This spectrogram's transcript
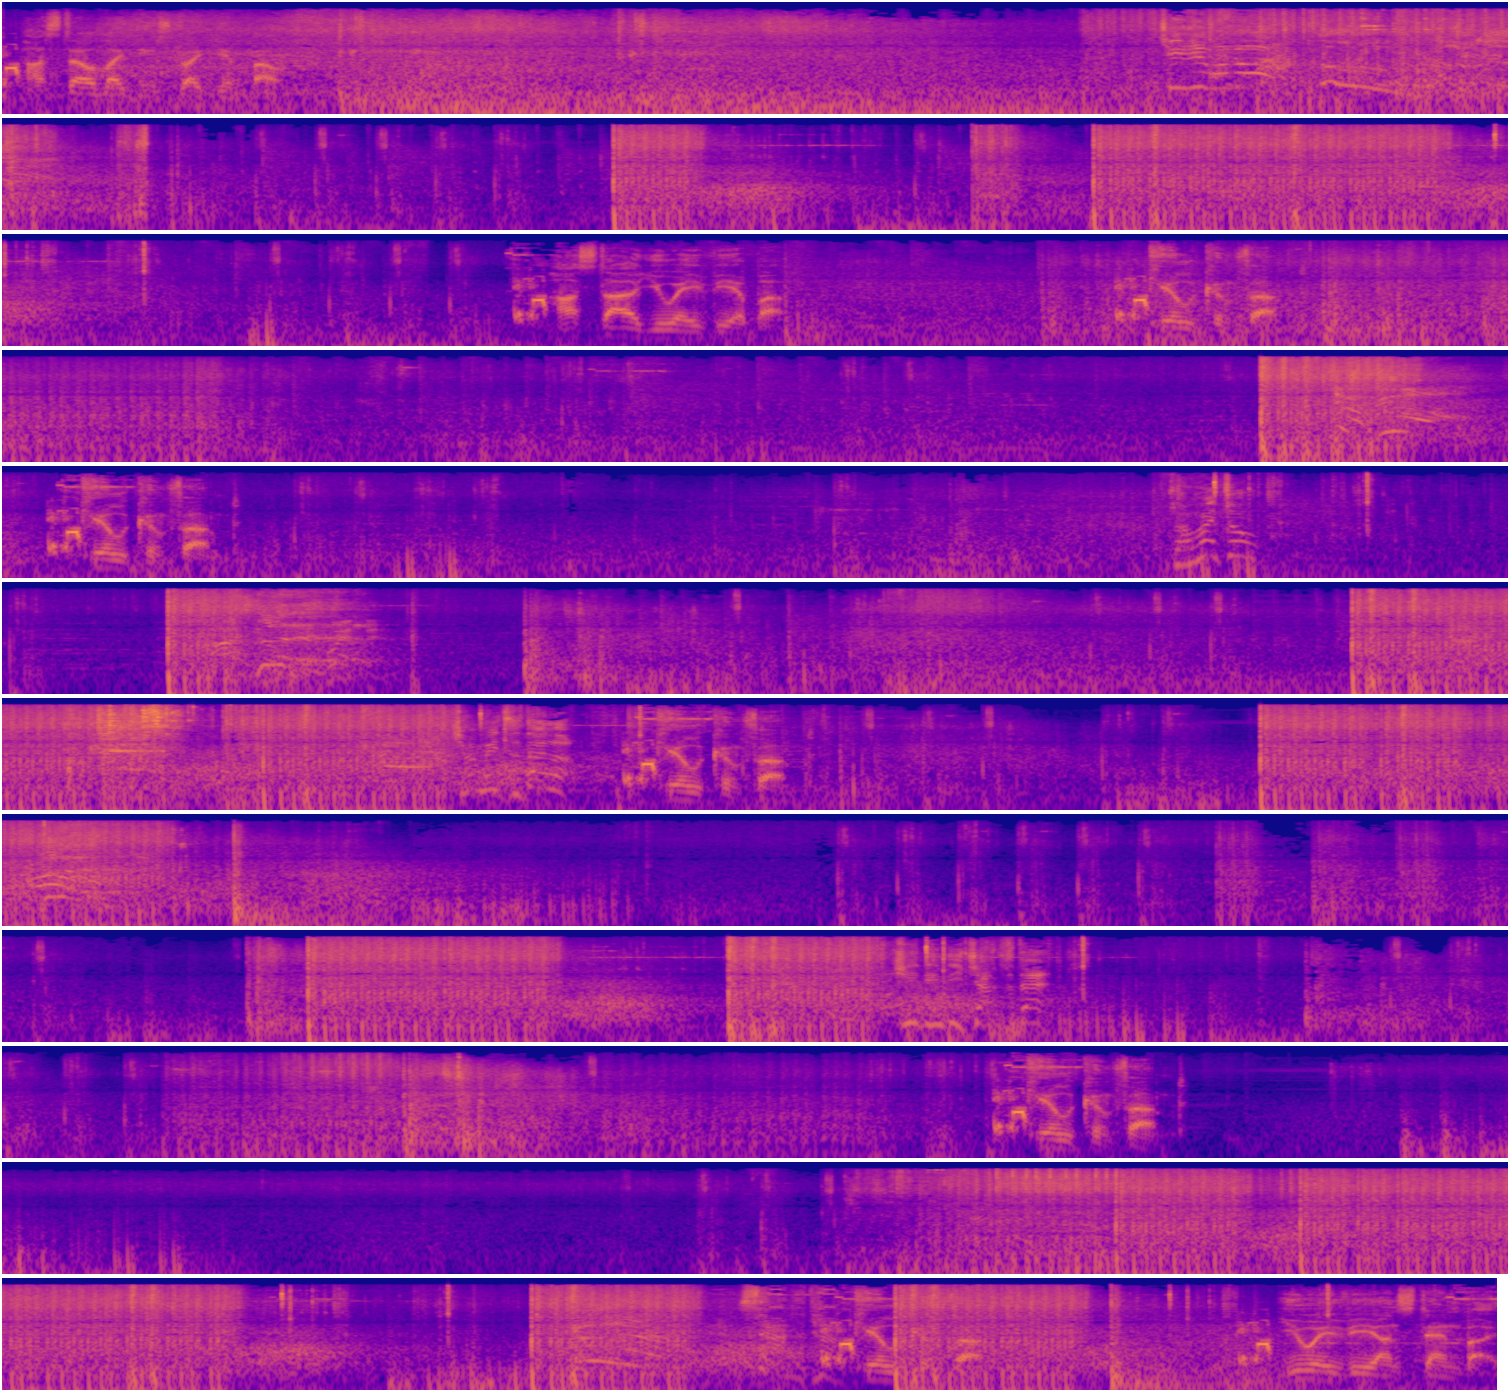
Hostile lightning strike inbound. Hostile UAV above. Kill confirmed. Confirmed. 转 on standby.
